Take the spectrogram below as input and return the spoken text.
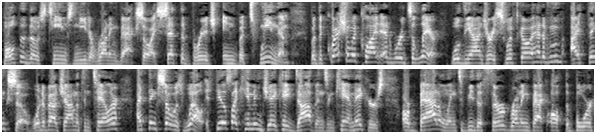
Both of those teams need a running back, so I set the bridge in between them. But the question with Clyde Edwards Helaire, will DeAndre Swift go ahead of him? I think so. What about about Jonathan Taylor? I think so as well. It feels like him and J.K. Dobbins and Cam Akers are battling to be the third running back off the board.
